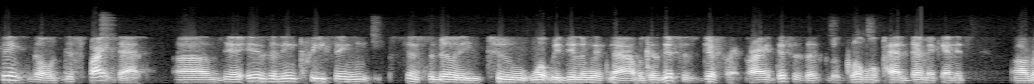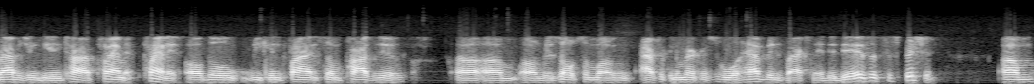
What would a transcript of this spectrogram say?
think though, despite that, um, there is an increasing sensibility to what we're dealing with now because this is different, right? This is a global pandemic and it's uh, ravaging the entire planet. Planet, although we can find some positive uh, um, uh, results among African Americans who have been vaccinated, there is a suspicion. Um,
